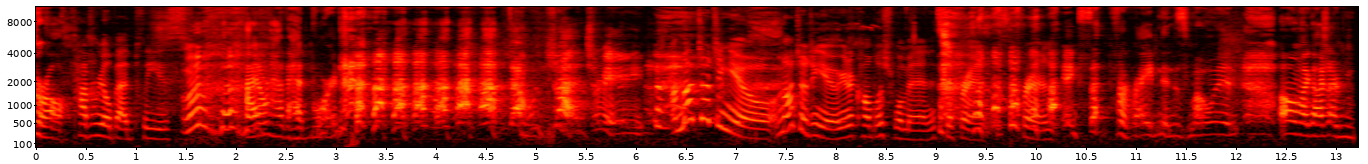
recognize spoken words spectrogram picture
Girl, Have a real bed, please. I don't have a headboard. don't judge me. I'm not judging you. I'm not judging you. You're an accomplished woman. It's different. It's different. Except for right in this moment. Oh my gosh, I'm,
